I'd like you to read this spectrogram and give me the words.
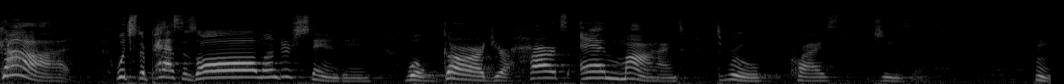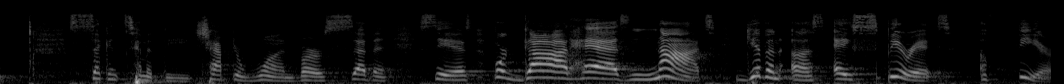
God, which surpasses all understanding, will guard your hearts and minds through Christ Jesus. Hmm. 2 Timothy chapter 1 verse 7 says, "For God has not given us a spirit of fear,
